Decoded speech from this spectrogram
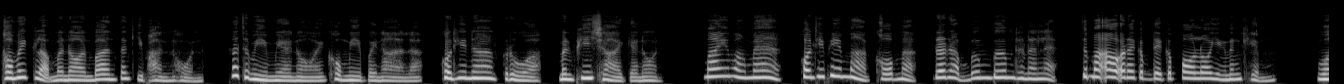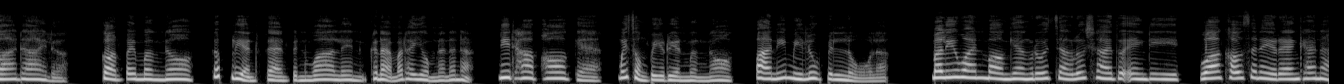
เขาไม่กลับมานอนบ้านตั้งกี่พันหน ถ้าจะมีเมียน้อยคงมีไปนานละ คนที่น่ากลัว มันพี่ชายแกโนนไม่มองแม่ คนที่พี่หมากคบอะระดับบึ้มบึ้มๆเท่านั้นแหละ จะมาเอาอะไรกับเด็กกระโปโลอย่างนางเข็ม ว่าได้เหรอ ก่อนไปเมืองนอกก็เปลี่ยนแฟนเป็นว่าเล่นขนาดมัธยมนั้นน่ะ นี่ถ้าพ่อแกไม่ส่งไปเรียนเมืองนอก ป่านนี้มีลูกเป็นโหลละ มาริวันบอกอย่างรู้จักลูกชายตัวเองดี ว่าเขาเสน่ห์แรงแค่ไหน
